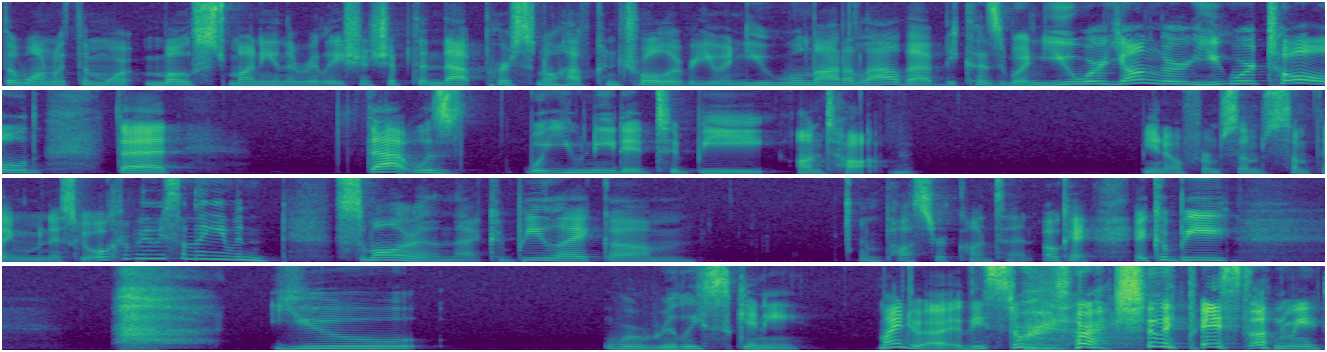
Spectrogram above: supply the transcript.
the one with the more, most money in the relationship, then that person will have control over you. And you will not allow that because when you were younger, you were told that that was what you needed to be on top. You know, from some something minuscule, or could maybe something even smaller than that. Could be like um, imposter content. Okay, it could be you were really skinny. Mind you, these stories are actually based on me,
